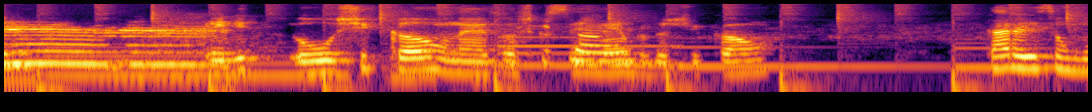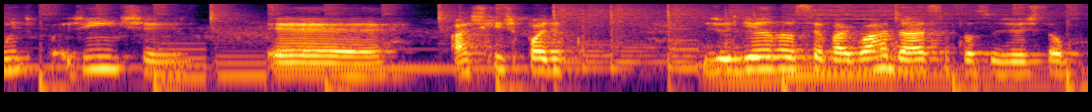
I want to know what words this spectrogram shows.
ele- Ah, Ele, o Chicão, né? Eu acho que vocês Chicão. lembram do Chicão. Cara, eles são muito. Gente, é, acho que a gente pode. Juliana, você vai guardar essa tua sugestão pra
